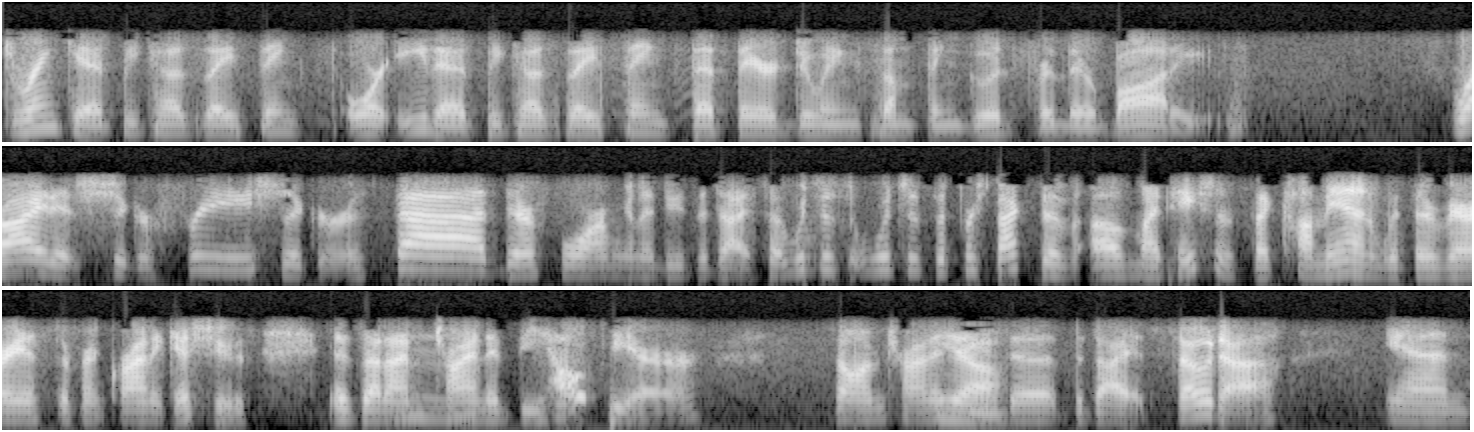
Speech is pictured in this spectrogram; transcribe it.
drink it because they think or eat it because they think that they're doing something good for their bodies. Right, it's sugar free, sugar is bad, therefore I'm going to do the diet. So which is which is the perspective of my patients that come in with their various different chronic issues is that I'm Mhm. trying to be healthier. So I'm trying to Yeah. do the the diet soda and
